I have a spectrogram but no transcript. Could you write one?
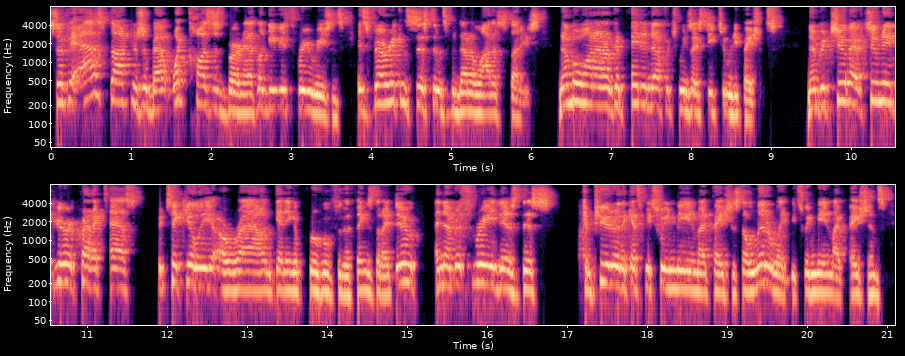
So if you ask doctors about what causes burnout, they'll give you three reasons. It's very consistent. It's been done in a lot of studies. Number one, I don't get paid enough, which means I see too many patients. Number two, I have too many bureaucratic tasks, particularly around getting approval for the things that I do. And number three, there's this computer that gets between me and my patients. So literally between me and my patients,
